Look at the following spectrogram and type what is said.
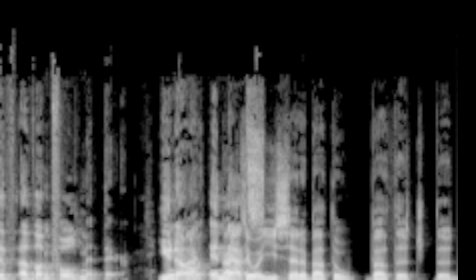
of, of unfoldment there. You well, know, back, and back that's to what you said about the about the the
